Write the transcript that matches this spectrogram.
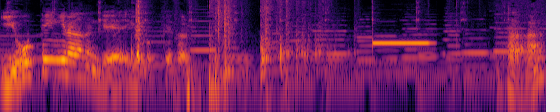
이 호핑이라는 게 이렇게 해서 자,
